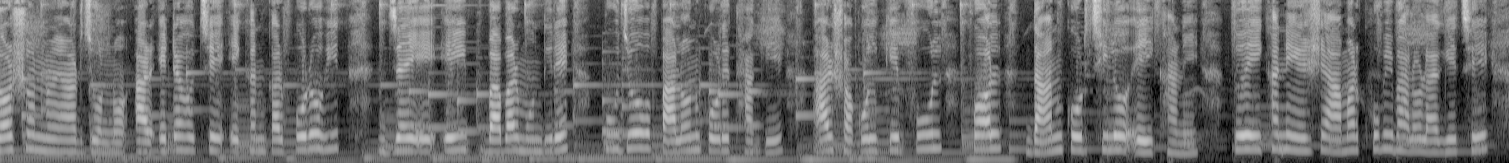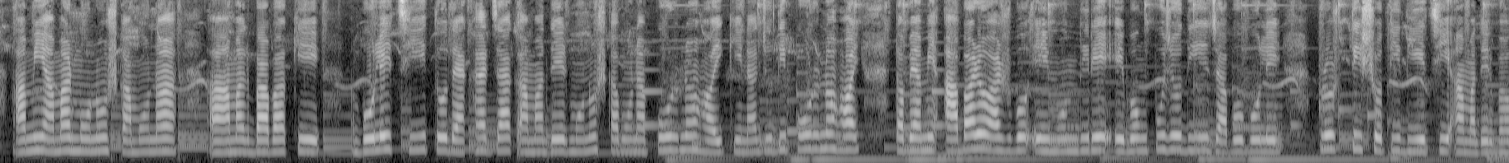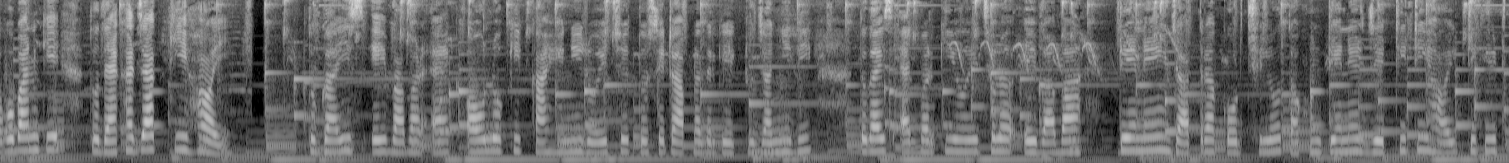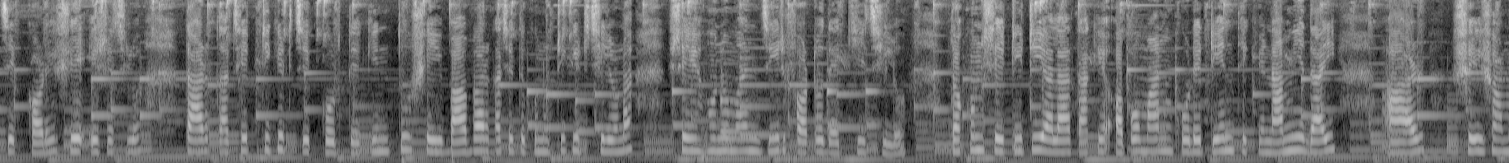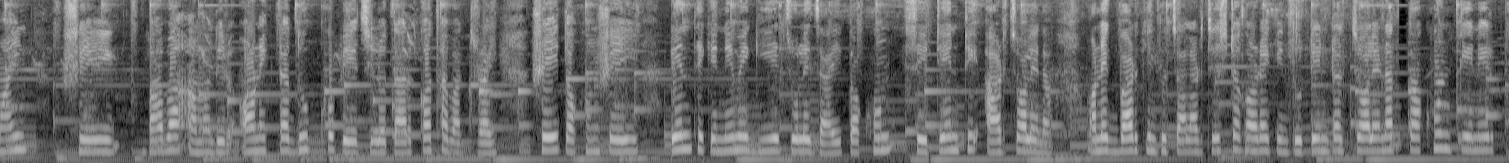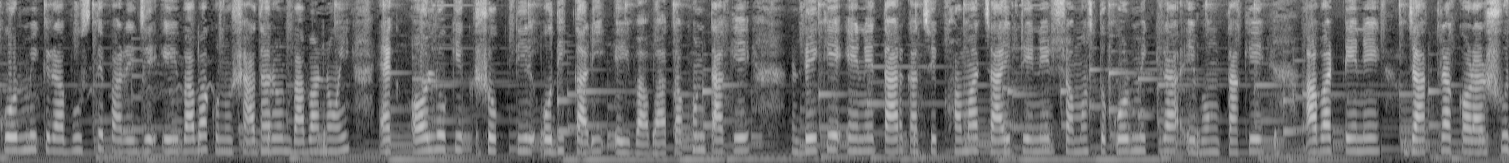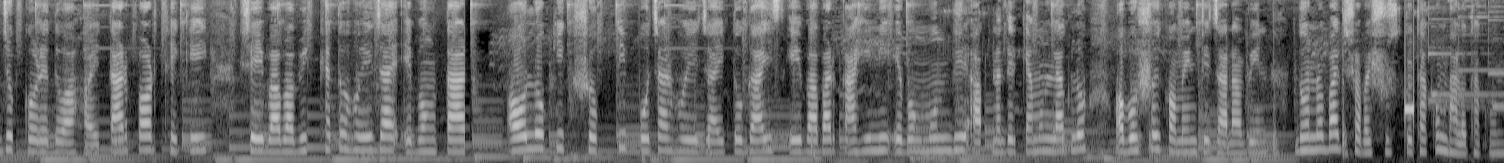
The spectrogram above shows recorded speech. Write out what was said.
দর্শন নেওয়ার জন্য। আর এটা হচ্ছে এখানকার পুরোহিত, যে এই বাবার মন্দিরে পুজো পালন করে থাকে আর সকলকে ফুল, ফল দান করছিল এইখানে। তো এইখানে এসে আমার খুবই ভালো লাগেছে। আমি আমার মনস্কামনা আমার বাবাকে বলেছি, তো দেখা যাক আমাদের মনস্কামনা পূর্ণ হয় কি না যদি পূর্ণ হয়, তবে আমি আবারও আসব এই মন্দিরে এবং পুজো দিয়ে যাব বলে প্রতিশ্রুতি দিয়েছি আমাদের ভগবানকে। তো দেখা যাক কি হয়। তো গাইস এই বাবার এক অলৌকিক কাহিনী রয়েছে, তো সেটা আপনাদেরকে একটু জানিয়ে দিই। তো গাইস একবার কি হয়েছিল? এই বাবা ট্রেনে যাত্রা করছিল, তখন ট্রেনের যে টিটি হয়, টিকিট চেক করে, সে এসেছিল তার কাছে টিকিট চেক করতে। কিন্তু সেই বাবার কাছে তো কোনো টিকিট ছিল না, সে হনুমানজির ফটো দেখিয়েছিল। তখন সে টিটিওয়ালা তাকে অপমান করে ট্রেন থেকে নামিয়ে দেয়, আর সেই সময় সেই বাবা আমাদের অনেকটা দুঃখ পেয়েছিল তার কথাবার্তায়। সেই তখন সেই ট্রেন থেকে নেমে গিয়ে চলে যায়, তখন সেই ট্রেনটি আর চলে না। অনেকবার কিন্তু চালার চেষ্টা করে কিন্তু ট্রেনটা চলে না। তখন ট্রেনের কর্মিকরা বুঝতে পারে যে এই বাবা কোনো সাধারণ বাবা নয়, এক অলৌকিক শক্তির অধিকারী এই বাবা। তখন তাকে ডেকে এনে তার কাছে ক্ষমা চায় ট্রেনের সমস্ত কর্মিকরা এবং তাকে আবার ট্রেনে যাত্রা করার সুযোগ করে দেওয়া হয়। তারপর থেকেই সেই বাবা বিখ্যাত হয়ে যায় এবং তার অলৌকিক শক্তি প্রচার হয়ে যায়। তো গাইস এই বাবার কাহিনী এবং মন্দির আপনাদের কেমন লাগল অবশ্যই কমেন্টে জানাবেন। ধন্যবাদ, সবাই সুস্থ থাকুন, ভালো থাকুন।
